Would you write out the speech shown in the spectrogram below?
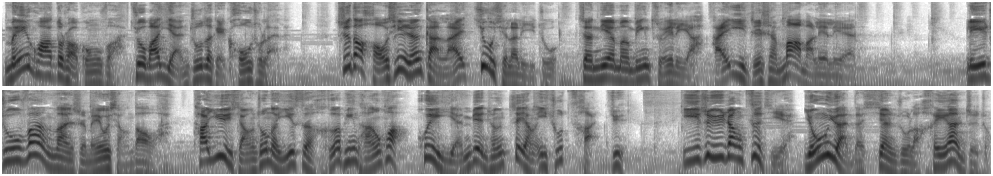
没花多少功夫就把眼珠子给抠出来了。直到好心人赶来救起了李珠，这聂梦冰嘴里啊还一直是骂骂咧咧的。李珠万万是没有想到啊，他预想中的一次和平谈话会演变成这样一出惨剧，以至于让自己永远的陷入了黑暗之中。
